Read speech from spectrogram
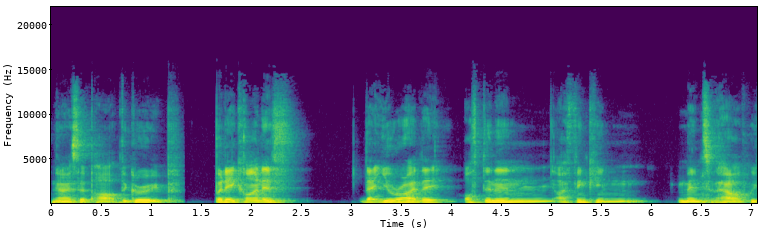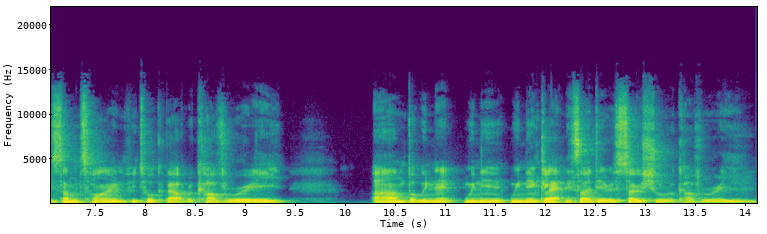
know as they're part of the group. But it kind of that you're right. They often in I think in mental health we sometimes we talk about recovery, um, but we ne- we ne- we neglect this idea of social recovery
